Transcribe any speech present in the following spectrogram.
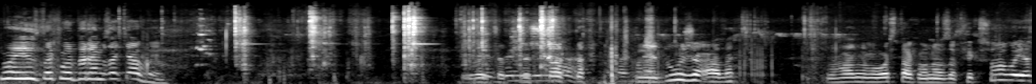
Ну і так ми беремо, затягуємо. Дивіться, решетка не дуже, але в загальному ось так воно зафіксовує.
